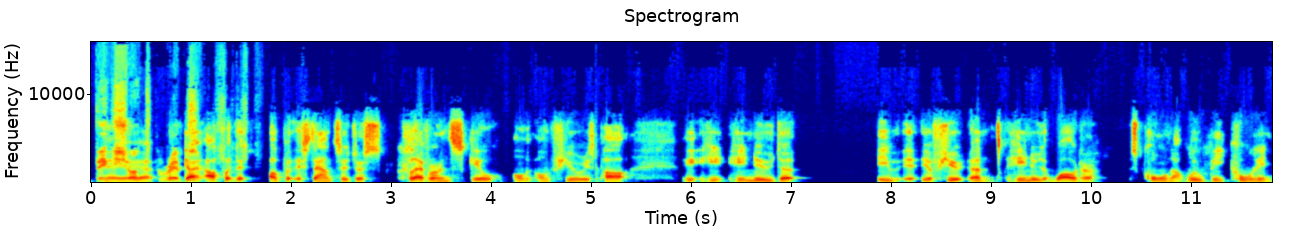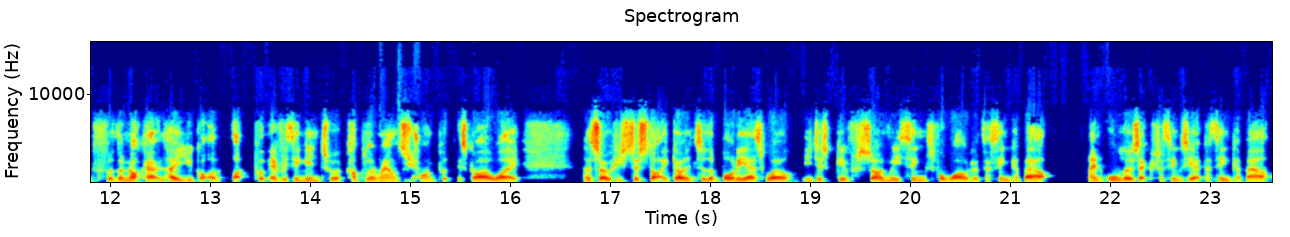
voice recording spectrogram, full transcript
big yeah, yeah, shot yeah. to the ribs. again, I'll put this, I'll put this down to just clever and skill on, on Fury's part. He, he he knew that he if you um, he knew that Wilder's corner will be calling for the knockout. Hey, you got to like put everything into a couple of rounds to Yeah. try and put this guy away. And so he's just started going to the body as well. He just gives so many things for Wilder to think about. and all those extra things he had to think about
